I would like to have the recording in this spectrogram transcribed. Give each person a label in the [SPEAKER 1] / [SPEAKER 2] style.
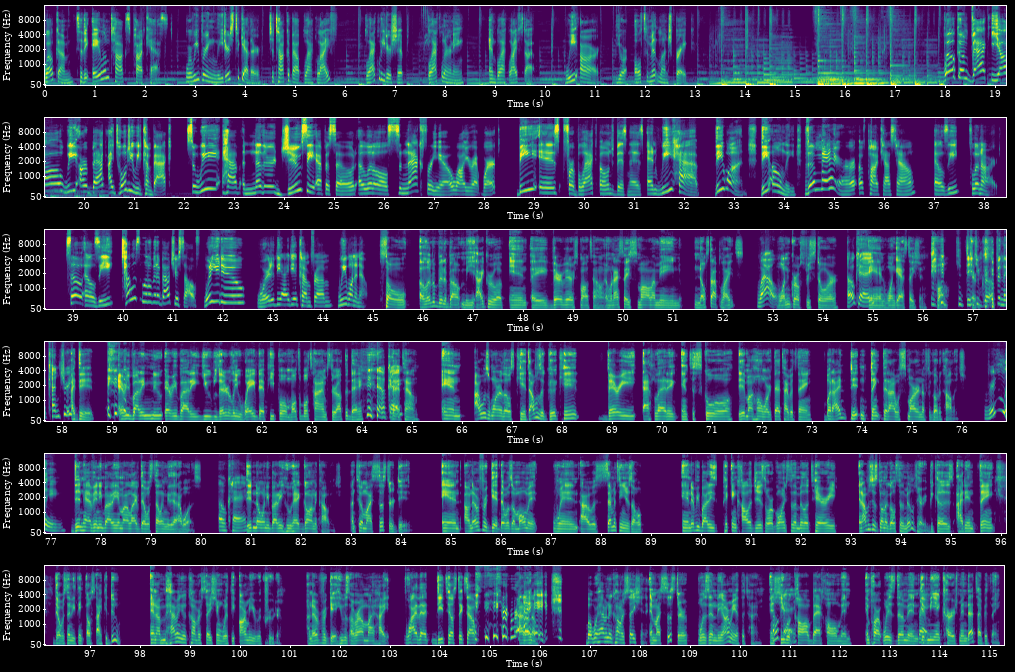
[SPEAKER 1] Welcome to the Alum Talks podcast, where we bring leaders together to talk about Black life, Black leadership, Black learning, and Black lifestyle. We are your ultimate lunch break. Welcome back, y'all. We are back. I told you we'd come back. So, we have another juicy episode, a little snack for you while you're at work. B is for Black owned business. And we have the one, the only, the mayor of Podcast Town, Elsie Flannard. So, Elsie, tell us a little bit about yourself. What do you do? Where did the idea come from? We want to know.
[SPEAKER 2] So, a little bit about me. I grew up in a very, very small town. And when I say small, I mean no stoplights,
[SPEAKER 1] Wow.
[SPEAKER 2] one grocery store,
[SPEAKER 1] Okay.
[SPEAKER 2] and one gas station. Small.
[SPEAKER 1] did you grow up in the country?
[SPEAKER 2] I did. Everybody knew everybody. You literally waved at people multiple times throughout the day.
[SPEAKER 1] okay.
[SPEAKER 2] That town. And I was one of those kids. I was a good kid, very athletic, into school, did my homework, that type of thing. But I didn't think that I was smart enough to go to college.
[SPEAKER 1] Really?
[SPEAKER 2] Didn't have anybody in my life that was telling me that I was.
[SPEAKER 1] Okay.
[SPEAKER 2] Didn't know anybody who had gone to college until my sister did. And I'll never forget, there was a moment when I was 17 years old and everybody's picking colleges or going to the military. And I was just going to go to the military because I didn't think there was anything else I could do. And I'm having a conversation with the Army recruiter. I'll never forget, he was around my height. Why that detail sticks out,
[SPEAKER 1] right.
[SPEAKER 2] I don't know. But we're having a conversation. And my sister was in the Army at the time. And she would call back home and impart wisdom and give me encouragement, that type of thing.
